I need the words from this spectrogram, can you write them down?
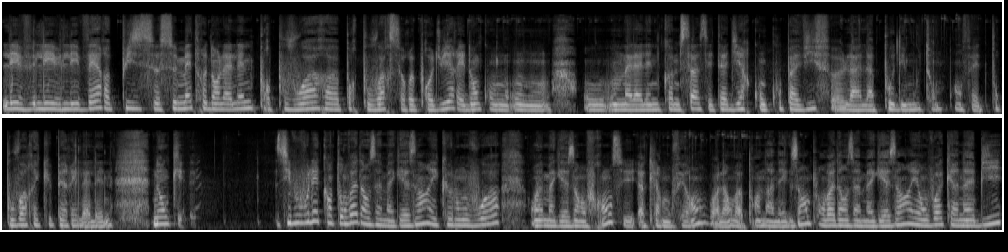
les, les, les, vers puissent se mettre dans la laine pour pouvoir, euh, pour pouvoir se reproduire. Et donc, on, on, on a la laine comme ça, c'est-à-dire qu'on coupe à vif euh, la, la peau des moutons, en fait, pour pouvoir récupérer la laine. Donc, si vous voulez, quand on va dans un magasin et que l'on voit un magasin en France, à Clermont-Ferrand, voilà, on va prendre un exemple, on va dans un magasin et on voit qu'un habit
